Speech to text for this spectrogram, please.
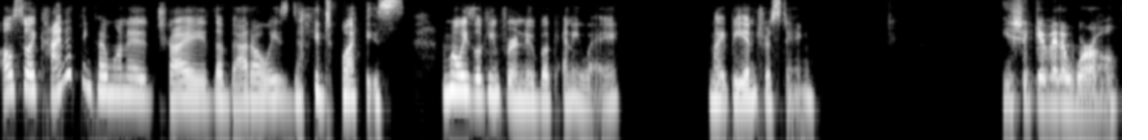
Also, I kind of think I want to try The Bad Always Die Twice. I'm always looking for a new book anyway. Might be interesting. You should give it a whirl.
